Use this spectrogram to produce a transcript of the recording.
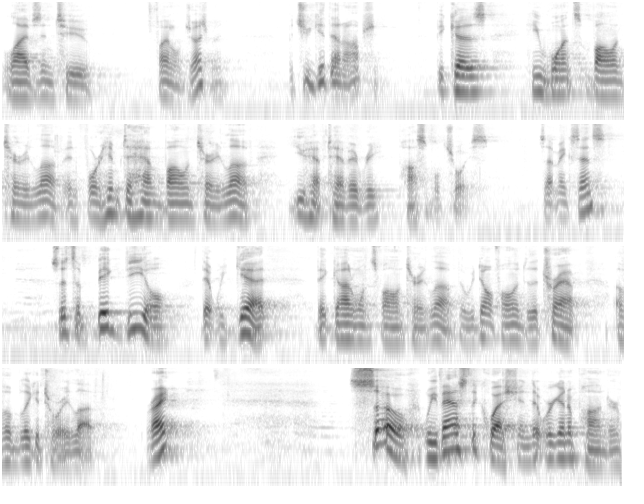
lives into final judgment, but you get that option because He wants voluntary love. And for Him to have voluntary love, you have to have every possible choice. Does that make sense? So it's a big deal that we get that God wants voluntary love, that we don't fall into the trap of obligatory love right? So, we've asked the question that we're going to ponder,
